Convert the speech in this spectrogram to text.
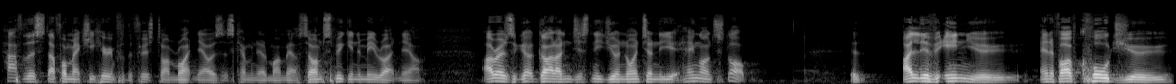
half of this stuff I'm actually hearing for the first time right now as it's coming out of my mouth. So I'm speaking to me right now. I realized, God, I just need you anointing. Hang on, stop. I live in you, and if I've called you,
